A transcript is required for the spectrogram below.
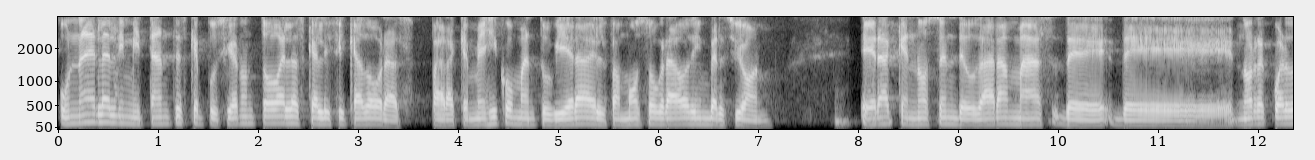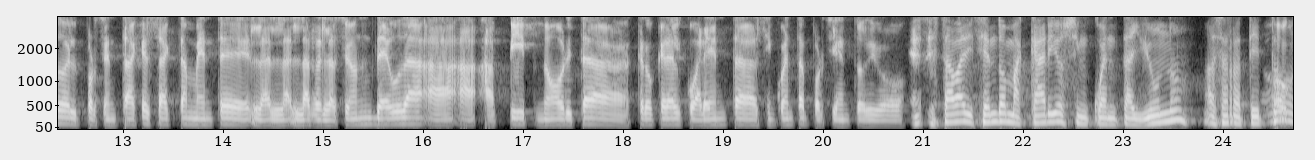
una de las limitantes que pusieron todas las calificadoras para que México mantuviera el famoso grado de inversión era que no se endeudara más de, no recuerdo el porcentaje exactamente, la, relación deuda a, PIB, ¿no? Ahorita creo que era el 40, 50%, digo. Eh, estaba diciendo Macario 51 hace ratito.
